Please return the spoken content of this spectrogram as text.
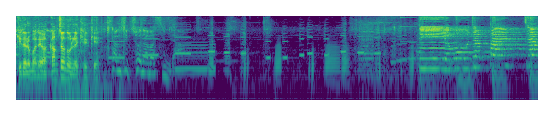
기다려봐, 내가 깜짝 놀래킬게. 30초 남았습니다. 뛰어보자 팔자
